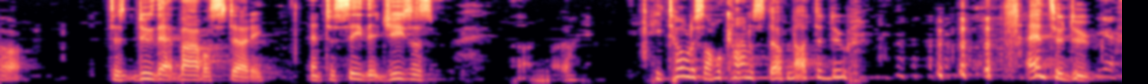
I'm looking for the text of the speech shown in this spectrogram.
uh, to do that Bible study and to see that Jesus, uh, he told us all kind of stuff not to do and to do yes.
